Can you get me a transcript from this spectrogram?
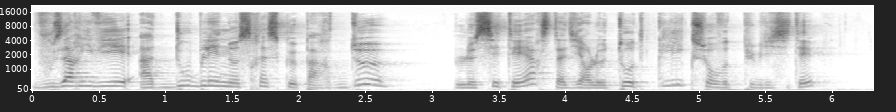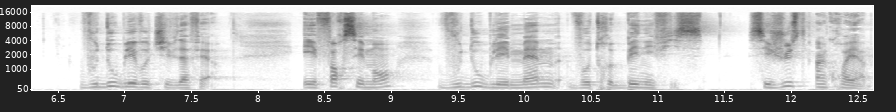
vous arriviez à doubler ne serait-ce que par deux le CTR, c'est-à-dire le taux de clic sur votre publicité, vous doublez votre chiffre d'affaires. Et forcément, vous doublez même votre bénéfice. C'est juste incroyable.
